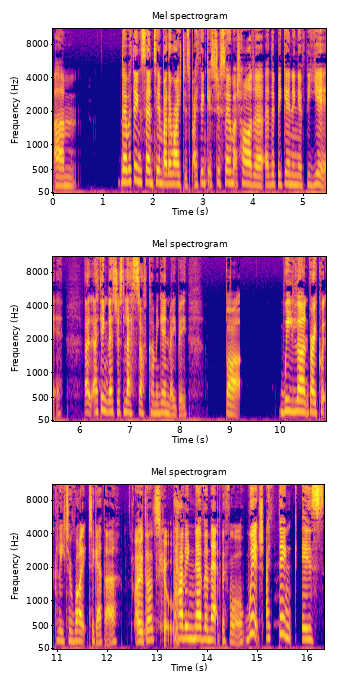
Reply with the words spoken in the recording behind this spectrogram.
Um, there were things sent in by the writers, but I think it's just so much harder at the beginning of the year. I, I think there's just less stuff coming in, maybe. But we learnt very quickly to write together, Oh, that's cool. having never met before, which I think is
